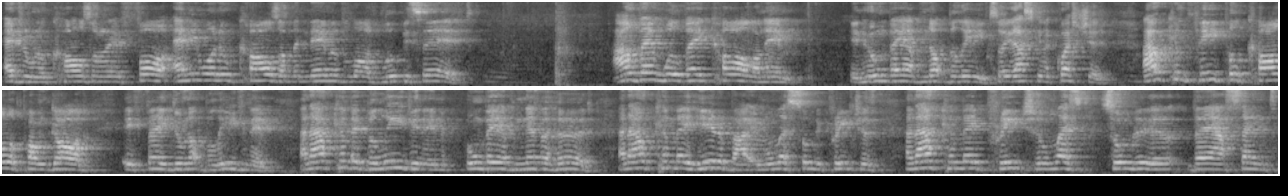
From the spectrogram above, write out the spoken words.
everyone who calls on him. For anyone who calls on the name of the Lord will be saved. How then will they call on him in whom they have not believed? So he's asking a question. How can people call upon God if they do not believe in him? And how can they believe in him whom they have never heard? And how can they hear about him unless somebody preaches? And how can they preach unless somebody uh, they are sent?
